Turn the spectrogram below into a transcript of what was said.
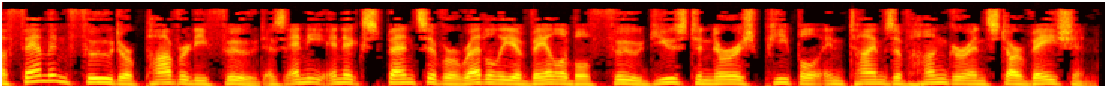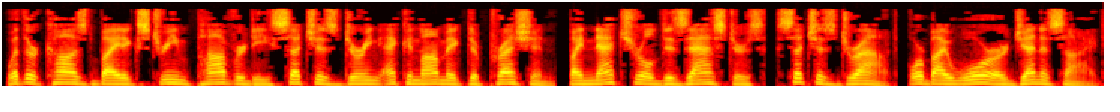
A famine food or poverty food is any inexpensive or readily available food used to nourish people in times of hunger and starvation, whether caused by extreme poverty such as during economic depression, by natural disasters, such as drought, or by war or genocide.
